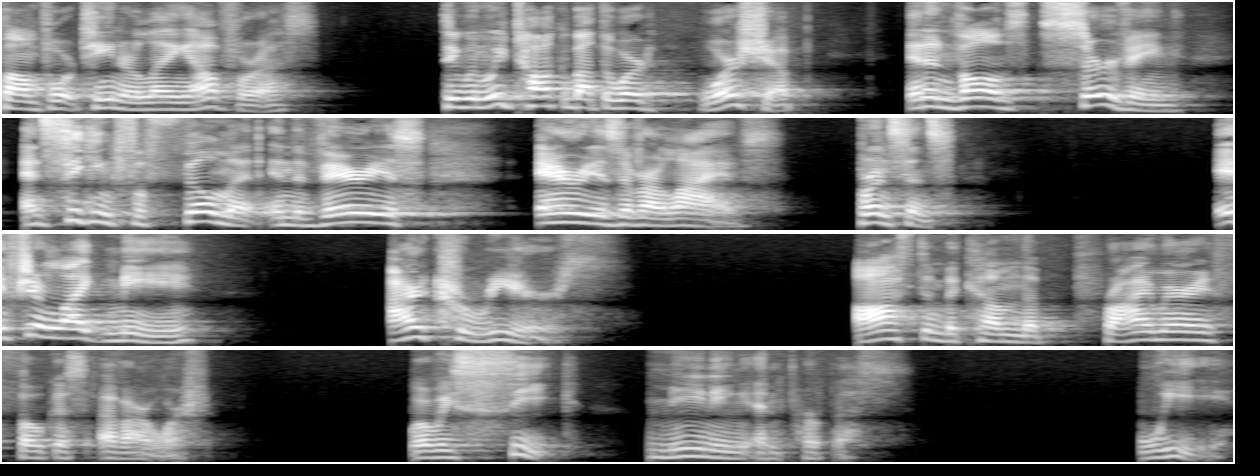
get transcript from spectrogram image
Psalm 14 are laying out for us. See, when we talk about the word worship, it involves serving and seeking fulfillment in the various areas of our lives. For instance, if you're like me, our careers often become the primary focus of our worship, where we seek meaning and purpose. We,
